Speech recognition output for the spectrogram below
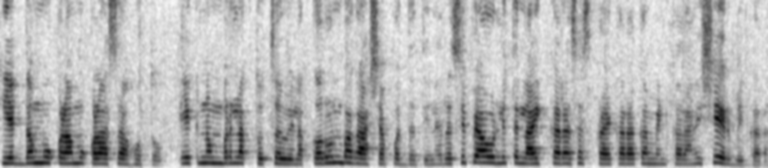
की एकदम मोकळा मोकळा असा होतो. एक नंबर लागतो चवीला. करून बघा अशा पद्धतीने. रेसिपी आवडली तर लाईक करा सबस्क्राईब करा कमेंट करा आणि शेअर बी करा.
